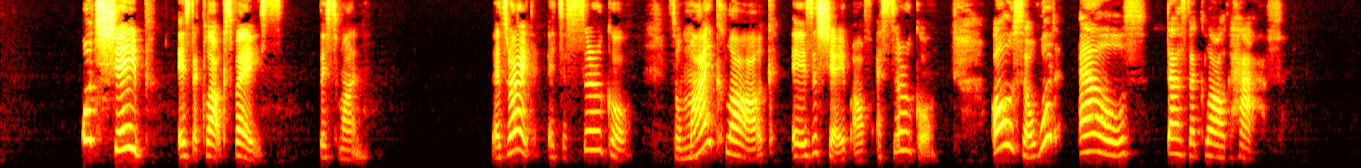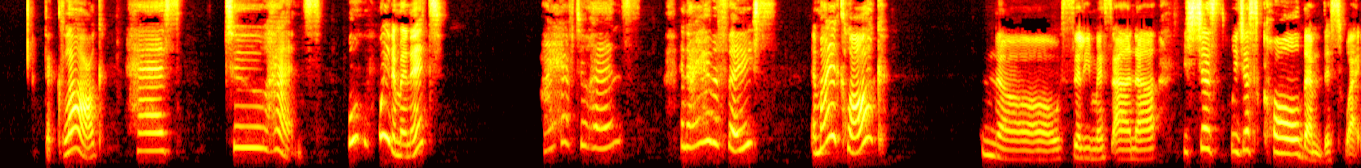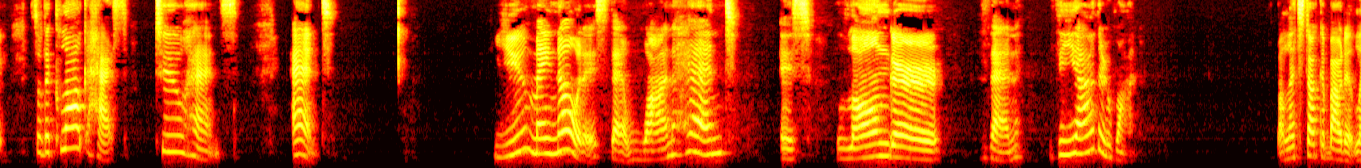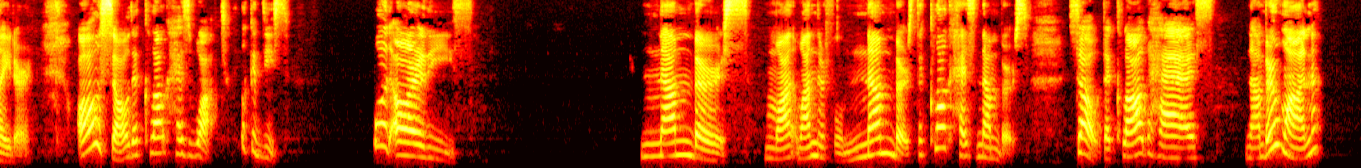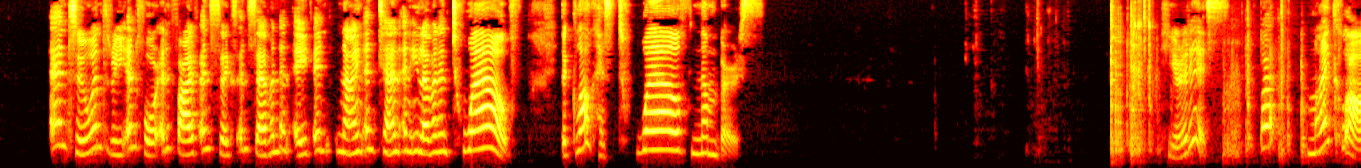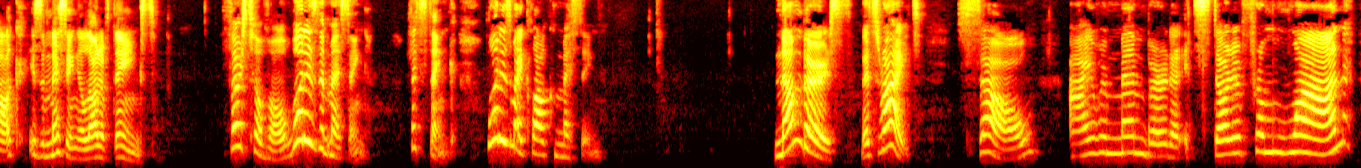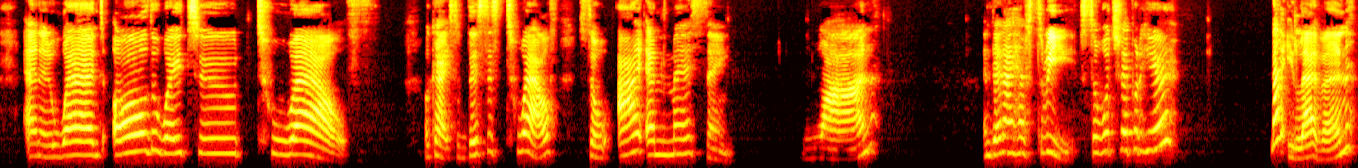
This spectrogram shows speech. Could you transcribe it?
What shape is the clock's face? This one. That's right, it's a circle. So my clock is the shape of a circle. Also, what else does the clock have? The clock has two hands. Oh, wait a minute. I have two hands and I have a face. Am I a clock? No, silly Miss Anna. It's just we just call them this way. So the clock has two hands. And you may notice that one hand is longer than the other one but let's talk about it later. Also, the clock has what? Look at these. What are these? Numbers. Wonderful. Numbers. The clock has numbers. So the clock has number one, and two, and three, and four, and five, and six, and seven, and eight, and nine, and ten, and eleven, and twelve. The clock has 12 numbers. Here it is. But my clock is missing a lot of things. First of all, what is it missing? Let's think. What is my clock missing? Numbers. That's right. So I remember that it started from one and it went all the way to 12. Okay, so this is 12. So I am missing one. And then I have three. So what should I put here? Not 11.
